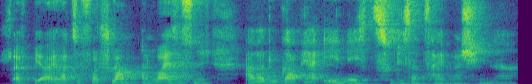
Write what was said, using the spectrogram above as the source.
Das FBI hat sie verschlammt, man weiß es nicht, aber du gab ja eh nichts zu dieser Zeitmaschine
